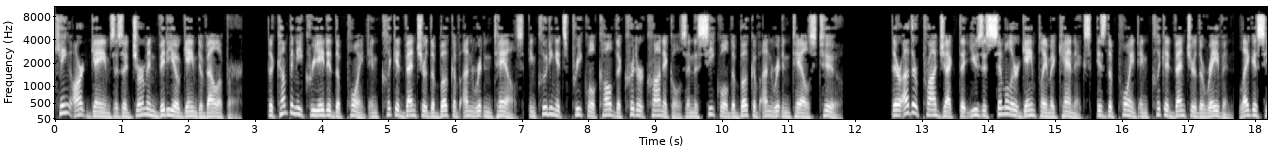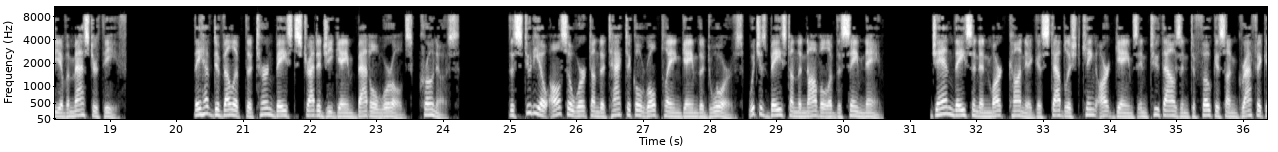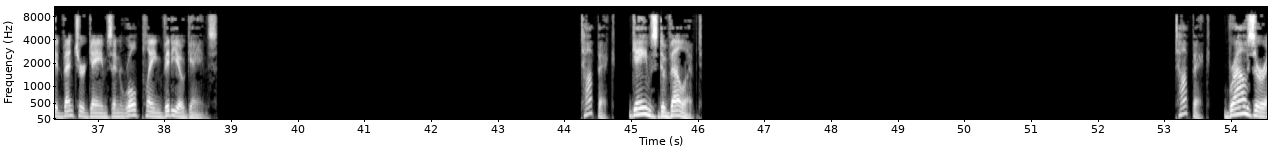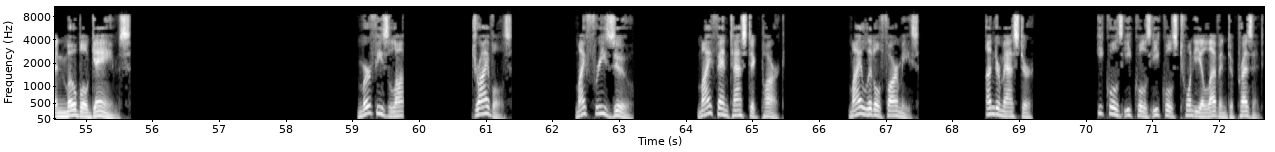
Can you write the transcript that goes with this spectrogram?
King Art Games is a German video game developer. The company created the point-and-click adventure The Book of Unwritten Tales, including its prequel called The Critter Chronicles and the sequel The Book of Unwritten Tales 2. Their other project that uses similar gameplay mechanics, is the point-and-click adventure The Raven, Legacy of a Master Thief. They have developed the turn-based strategy game Battle Worlds, Kronos. The studio also worked on the tactical role-playing game The Dwarves, which is based on the novel of the same name. Jan Theysen and Marc König established King Art Games in 2000 to focus on graphic adventure games and role-playing video games. games developed Browser and mobile games. Murphy's Law. Drivels. My Free Zoo. My Fantastic Park. My Little Farmies. Undermaster. 2011 to present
